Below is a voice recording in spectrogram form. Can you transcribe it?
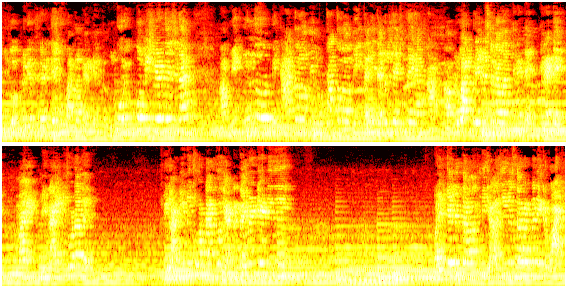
ఇదిగో నువ్వు ఎంత కడితే నువ్వు పరలోకానికి వెళ్తావు. ఇంకో ఇంకో విషయం ఏంటి తెలిసిన మీకు ముందు మీ తాతలు మీ ముత్తాతలు మీ తల్లిదండ్రులు చచ్చిపోయారా? ఆ, నువ్వు వాళ్ళు ప్రేమిస్తున్నావా? తినండి తినండి. అమ్మాయి మీ నాయకు చూడాలి. మీరు అటు ఇటు చూడడానికి ఎంటర్టైన్మెంట్ ఏంటిది బయటికి వెళ్ళిన తర్వాత మీకు ఎలా జీవిస్తారంటే ఇక్కడ వాటి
